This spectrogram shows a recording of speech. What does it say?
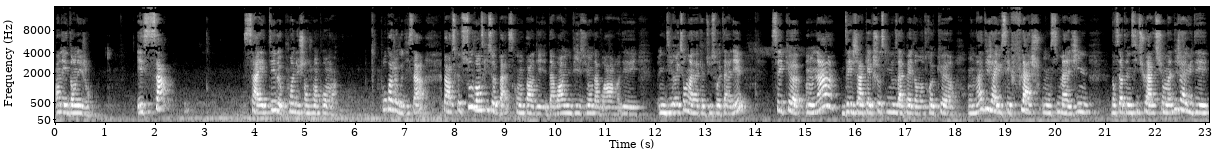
en aidant les gens. Et ça, ça a été le point du changement pour moi. Pourquoi je vous dis ça? Parce que souvent, ce qui se passe quand on parle d'avoir une vision, d'avoir une direction dans laquelle tu souhaites aller, c'est qu'on a déjà quelque chose qui nous appelle dans notre cœur. On a déjà eu ces flashs où on s'imagine dans certaines situations. On a déjà eu des,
